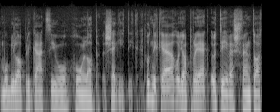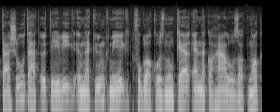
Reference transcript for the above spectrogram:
mobil applikáció, honlap segítik. Tudni kell, hogy a projekt 5 éves fenntartású, tehát 5 évig nekünk még foglalkoznunk kell ennek a hálózatnak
